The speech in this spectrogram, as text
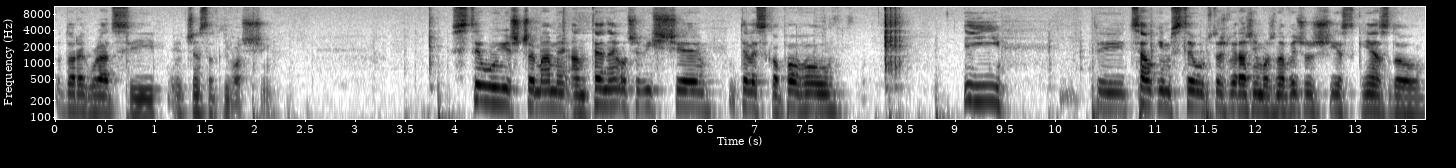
do regulacji częstotliwości. Z tyłu jeszcze mamy antenę oczywiście teleskopową i całkiem z tyłu, tu też wyraźnie można wyczuć, jest gniazdo,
